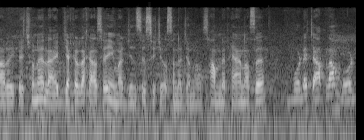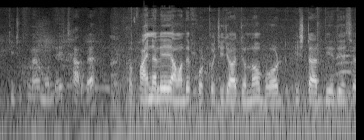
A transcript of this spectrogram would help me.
আর ওই পেছনে লাইফ জ্যাকেট রাখা আছে ইমার্জেন্সি সিচুয়েশনের জন্য। সামনে ফ্যান আছে। বোর্ডে চাপলাম বোর্ড কিছুক্ষণের মধ্যেই ছাড়বে। তো ফাইনালি আমাদের ফোর্ট কোচি যাওয়ার জন্য বোর্ড স্টার্ট দিয়ে দিয়েছে।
